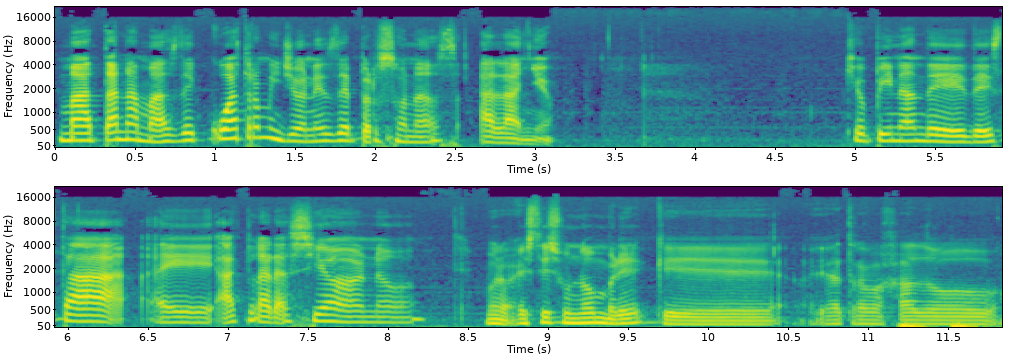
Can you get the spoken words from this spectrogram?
matan a más de 4 millones de personas al año. ¿Qué opinan de, esta eh, aclaración? Bueno, este es un hombre que ha trabajado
